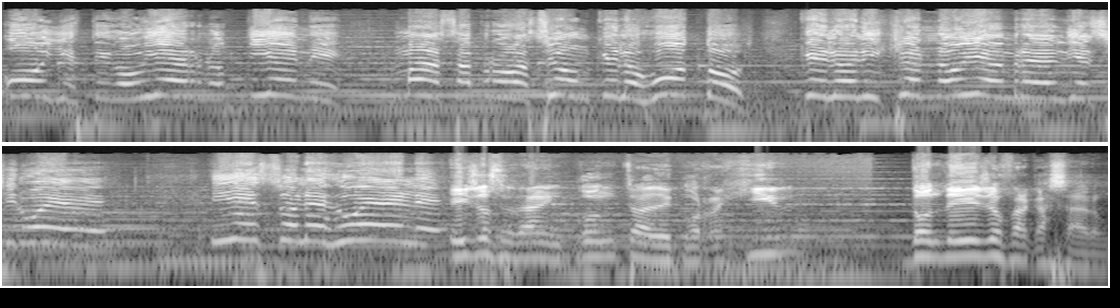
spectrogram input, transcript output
Hoy este gobierno tiene más aprobación que los votos que lo eligió en noviembre del 19. Y eso les duele. Ellos están en contra de corregir donde ellos fracasaron.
